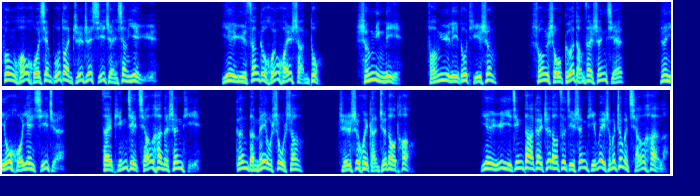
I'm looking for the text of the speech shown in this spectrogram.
凤凰火线不断直直席卷向夜雨，夜雨三个魂环闪动，生命力、防御力都提升，双手格挡在身前，任由火焰席卷。再凭借强悍的身体，根本没有受伤，只是会感觉到烫。夜雨已经大概知道自己身体为什么这么强悍了，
